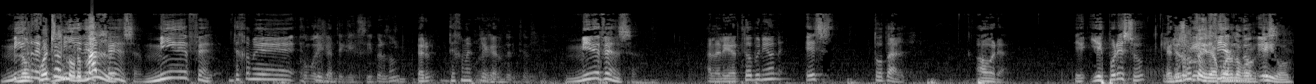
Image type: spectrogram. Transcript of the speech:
¿Lo re- encuentras mi normal? defensa, mi defensa, déjame ¿Cómo explicar. dijiste que sí, perdón? Pero déjame explicar. Bueno. Mi defensa a la libertad de opinión es total. Ahora, y y es por eso que En yo eso lo que estoy de acuerdo contigo.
